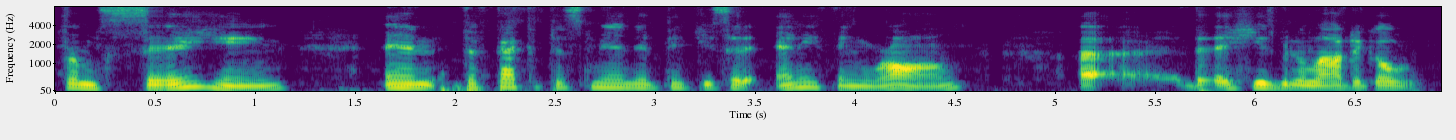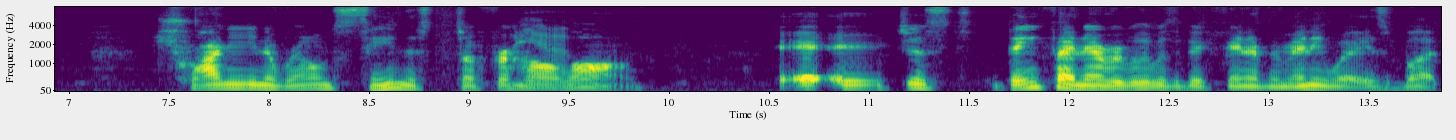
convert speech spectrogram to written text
from saying and the fact that this man didn't think he said anything wrong uh, that he's been allowed to go trotting around saying this stuff for how yeah. long? It, it, just thankfully I never really was a big fan of him anyways, but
